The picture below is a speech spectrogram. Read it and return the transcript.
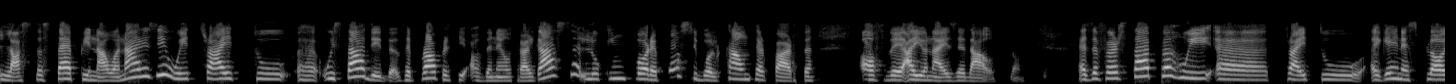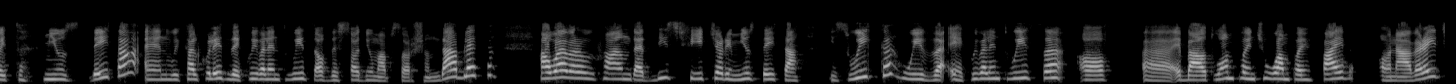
last step in our analysis, we tried to, uh, we studied the property of the neutral gas, looking for a possible counterpart of the ionized outflow. As a first step, we uh, try to again exploit MUSE data and we calculate the equivalent width of the sodium absorption doublet. However, we found that this feature in MUSE data is weak with equivalent width of uh, about 1.2, 1.5 on average.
